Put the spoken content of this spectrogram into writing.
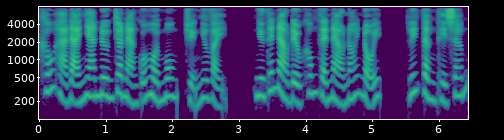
khấu hạ đại nha nương cho nàng của hồi môn, chuyện như vậy, như thế nào đều không thể nào nói nổi. Lý Tần thì sớm,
